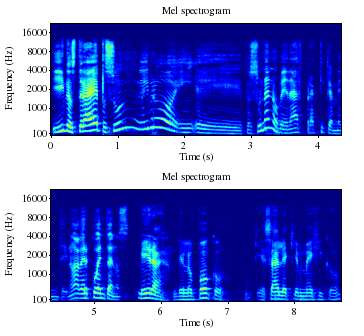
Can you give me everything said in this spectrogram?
y nos trae pues un libro, eh, pues una novedad prácticamente, ¿no? A ver, cuéntanos. Mira, de lo poco que sale aquí en México,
